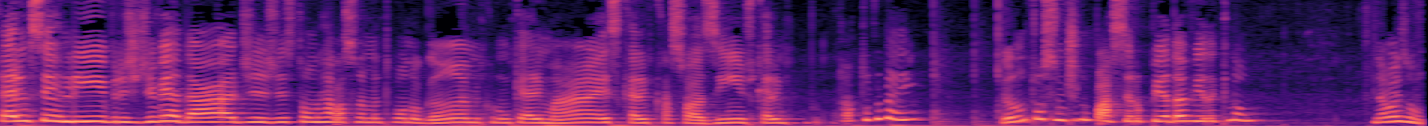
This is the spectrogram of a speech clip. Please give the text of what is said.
Querem ser livres de verdade. Já estão no relacionamento monogâmico, não querem mais, querem ficar sozinhos, querem. Tá tudo bem. Eu não tô sentindo parceiro P da vida aqui, não. Dá mais um.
